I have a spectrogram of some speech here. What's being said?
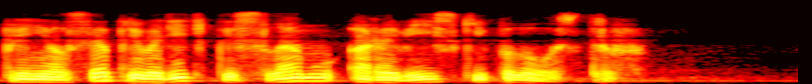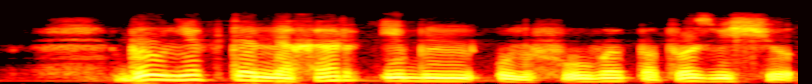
принялся приводить к исламу Аравийский полуостров. Был некто Нахар ибн Унфува по прозвищу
